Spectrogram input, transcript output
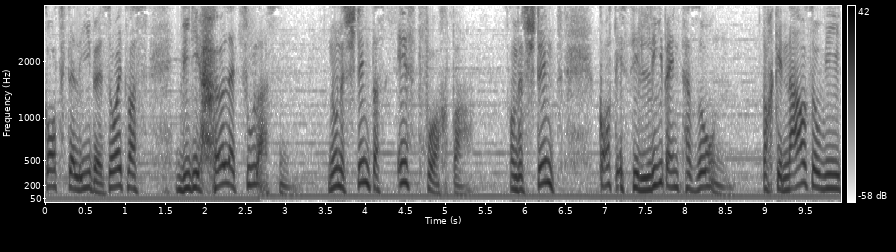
Gott der Liebe so etwas wie die Hölle zulassen? Nun, es stimmt, das ist furchtbar. Und es stimmt, Gott ist die Liebe in Person. Doch genauso wie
